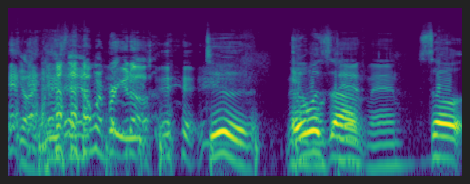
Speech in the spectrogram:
huh? You're like, I'm gonna bring it up. dude. It was um, man. So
